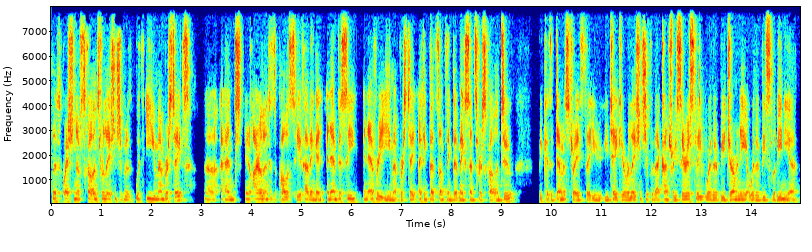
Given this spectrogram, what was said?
this question of Scotland's relationship with, with EU member states uh, and you know, Ireland has a policy of having an, an, embassy in every EU member state. I think that's something that makes sense for Scotland too, because it demonstrates that you, you take your relationship with that country seriously, whether it be Germany or whether it be Slovenia.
